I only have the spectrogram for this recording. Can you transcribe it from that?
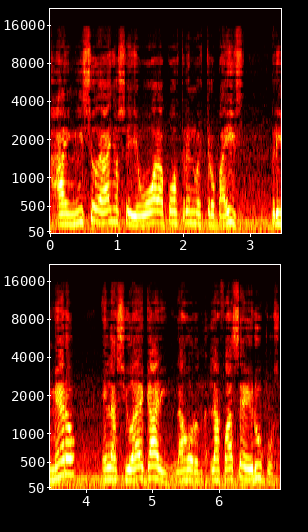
a inicio de año, se llevó a la postre en nuestro país. Primero en la ciudad de Cali, la, fase de grupos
